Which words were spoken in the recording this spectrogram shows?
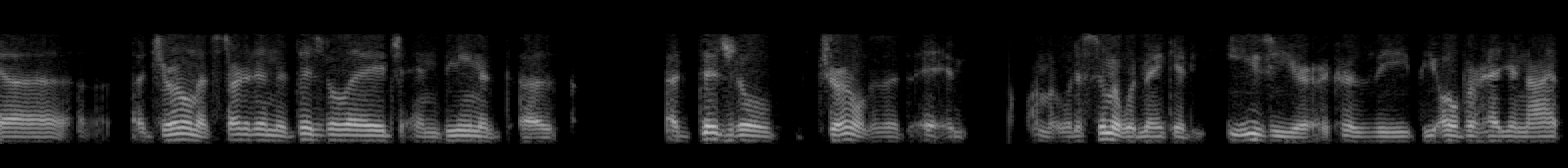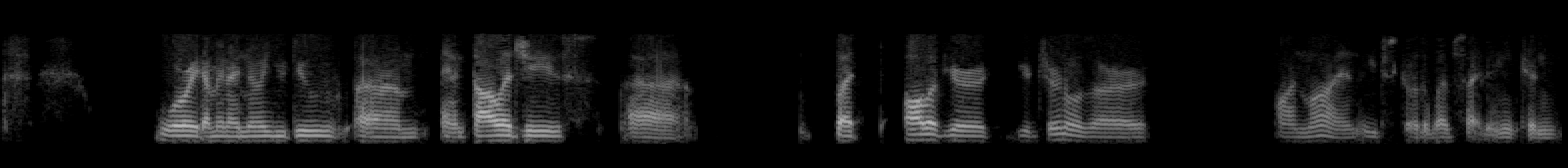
uh, a journal that started in the digital age and being a a, a digital journal, does it, it I would assume it would make it easier because the the overhead you're not worried. I mean, I know you do um, anthologies, uh, but all of your your journals are online. You just go to the website and you can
